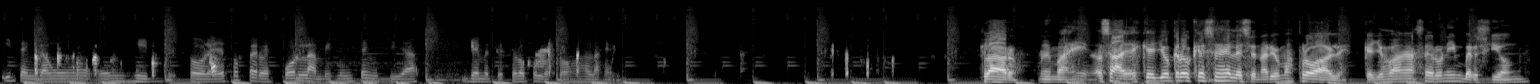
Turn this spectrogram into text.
y tengan un, un hit sobre eso, pero es por la misma intensidad de metérselo por los ojos a la gente. Claro, me imagino. O sea, es que yo creo que ese es el escenario más probable, que ellos van a hacer una inversión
